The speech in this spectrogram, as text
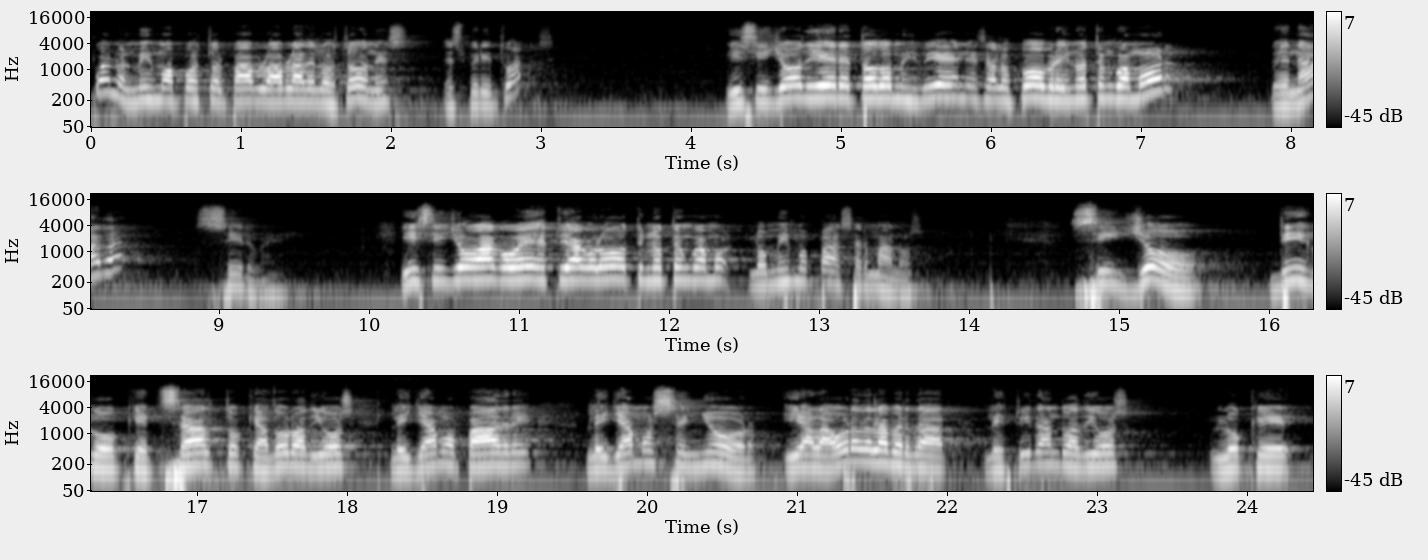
bueno, el mismo apóstol Pablo habla de los dones espirituales. Y si yo diere todos mis bienes a los pobres y no tengo amor, de nada sirve. Y si yo hago esto y hago lo otro y no tengo amor, lo mismo pasa, hermanos. Si yo digo que exalto, que adoro a Dios, le llamo Padre, le llamo Señor y a la hora de la verdad le estoy dando a Dios lo que,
